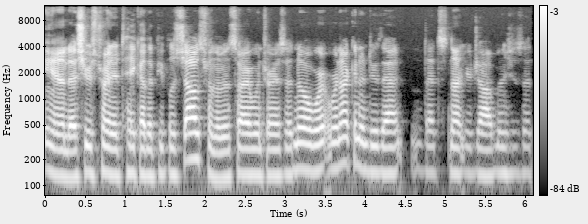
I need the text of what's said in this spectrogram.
and uh, she was trying to take other people's jobs from them. And so I went to her and I said, "No, we're we're not going to do that. That's not your job." And she said,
